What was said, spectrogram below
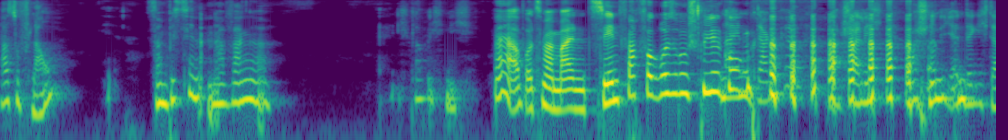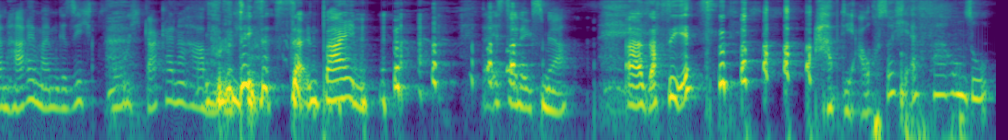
hast du Flaum? So ein bisschen an der Wange. Ich glaube ich nicht. Naja, wolltest du mal meinen Zehnfachvergrößerungsspiegel Nein, gucken? danke. wahrscheinlich, wahrscheinlich entdecke ich dann Haare in meinem Gesicht, wo ich gar keine habe. Wo du denkst, das ist dein Bein. Da ist doch nichts mehr. ah, sag sie jetzt. Habt ihr auch solche Erfahrungen, so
